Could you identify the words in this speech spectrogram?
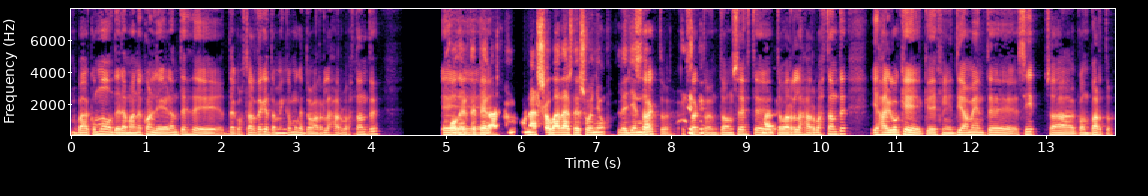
va como de la mano con leer antes de, acostarte, que también como que te va a relajar bastante. Joder, te eh, pegas unas sobadas de sueño leyendo. Exacto, exacto. Entonces te, te, va a relajar bastante y es algo que, que, definitivamente sí, o sea, comparto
